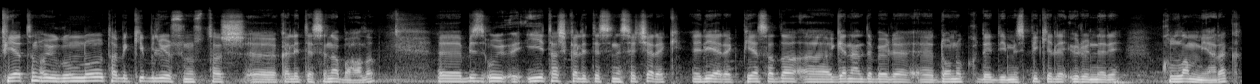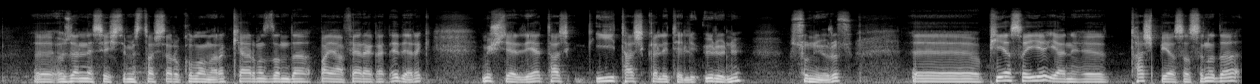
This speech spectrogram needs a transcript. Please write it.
Fiyatın uygunluğu tabii ki biliyorsunuz taş e, kalitesine bağlı. E, biz iyi taş kalitesini seçerek, eleyerek piyasada genelde böyle donuk dediğimiz pikeli ürünleri kullanmayarak e, özenle seçtiğimiz taşları kullanarak karımızdan da bayağı feragat ederek müşteriye taş, iyi taş kaliteli ürünü sunuyoruz. E, piyasayı yani e, taş piyasasını da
